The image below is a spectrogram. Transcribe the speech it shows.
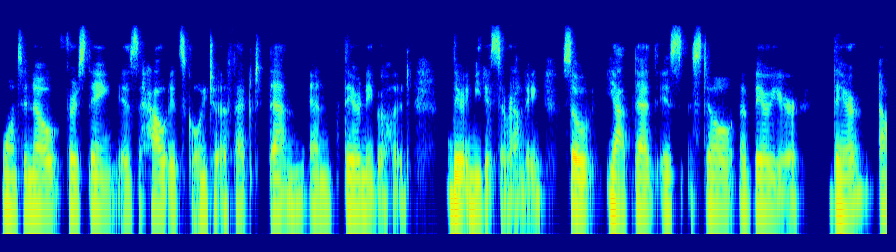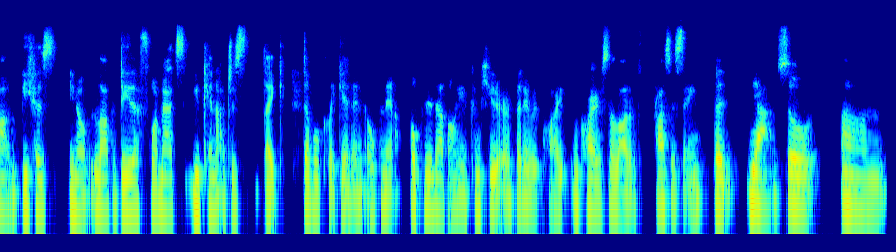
want to know first thing is how it's going to affect them and their neighborhood, their immediate surrounding. So yeah, that is still a barrier there um, because you know a lot of data formats you cannot just like double click it and open it open it up on your computer but it require, requires a lot of processing but yeah so um,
